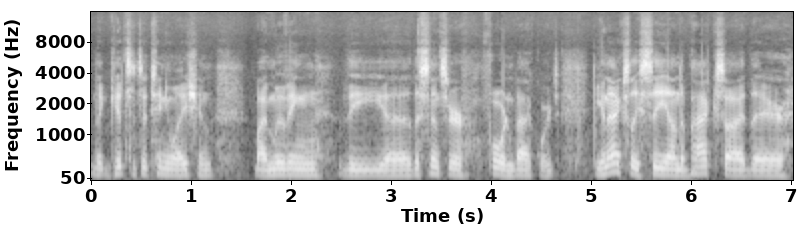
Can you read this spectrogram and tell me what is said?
that gets its attenuation by moving the, uh, the sensor forward and backwards. You can actually see on the back side there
